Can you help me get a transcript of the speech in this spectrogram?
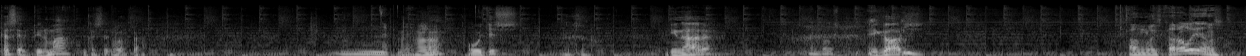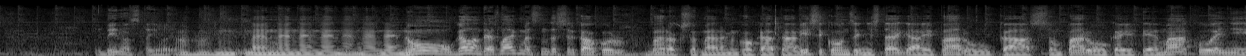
Kas ir pirmā un kas ir otrā? Nepateikšu. Aha, Uģis, Ināra, Nebūs. Igors. Anglijas karalienes dinastija vai Nē, nē, nē, nē, nē, nē, nē. Nu, galantais laikmets, nu, tas ir kaut kur baroks, apmēram kaut kā tā. Visi kundziņi staigāja parūkās, un parūka ir tie mākoņi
